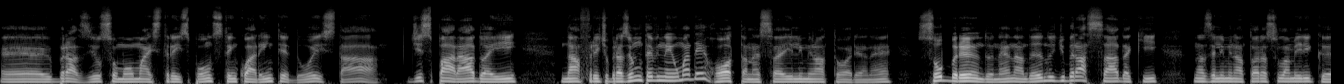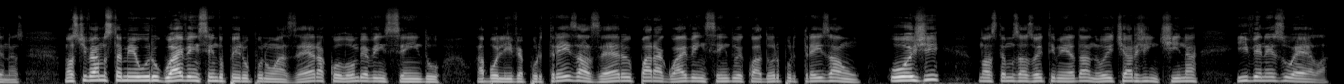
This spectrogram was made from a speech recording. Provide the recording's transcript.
É, o Brasil somou mais 3 pontos, tem 42, tá disparado aí na frente. O Brasil não teve nenhuma derrota nessa eliminatória, né? Sobrando, né? Nadando de braçada aqui nas eliminatórias sul-americanas. Nós tivemos também o Uruguai vencendo o Peru por 1 a 0, a Colômbia vencendo a Bolívia por 3 a 0 e o Paraguai vencendo o Equador por 3 a 1. Hoje nós temos às 8h30 da noite Argentina e Venezuela.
